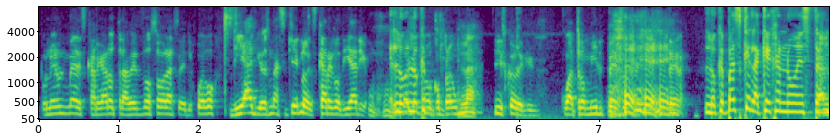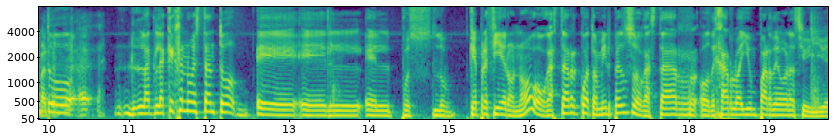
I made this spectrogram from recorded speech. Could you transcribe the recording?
ponerme a descargar otra vez dos horas el juego diario. Es más, si quieres lo descargo diario. Lo- lo que- No comprar un La- disco de cuatro mil pesos. Lo que pasa es que la queja no es tanto. La, la, queja no es tanto eh, el, el, Pues lo que prefiero, ¿no? O gastar cuatro mil pesos o gastar. O dejarlo ahí un par de horas y, y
